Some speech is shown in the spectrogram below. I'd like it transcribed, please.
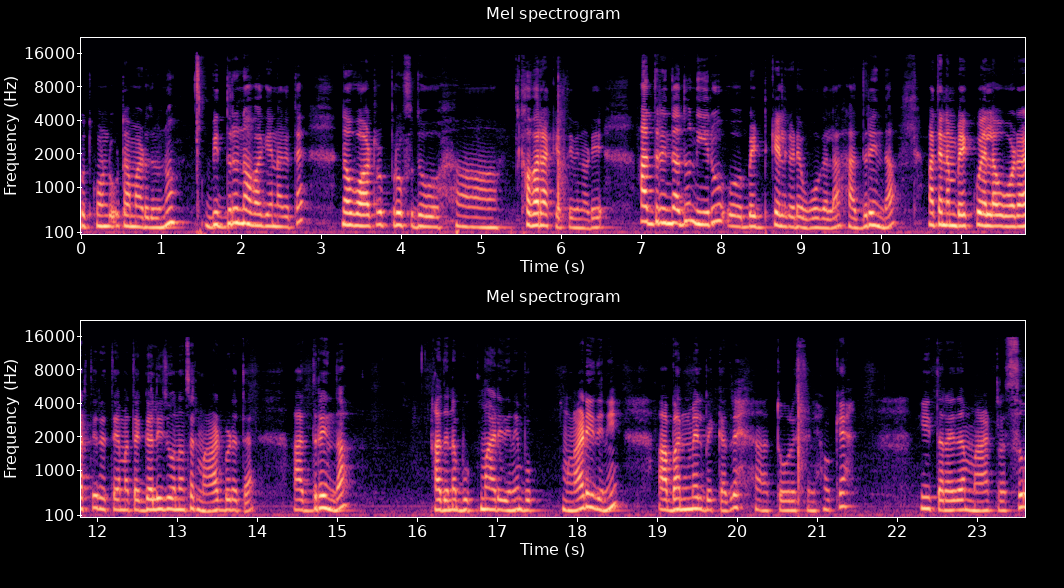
ಕುತ್ಕೊಂಡು ಊಟ ಮಾಡಿದ್ರು ಬಿದ್ದರೂ ಅವಾಗೇನಾಗುತ್ತೆ? ನಾವು ವಾಟ್ರ್ ಪ್ರೂಫ್ದು ಕವರ್ ಹಾಕಿರ್ತೀವಿ ನೋಡಿ. ಅದರಿಂದ ಅದು ನೀರು ಬೆಡ್ ಕೆಳಗಡೆ ಹೋಗಲ್ಲ. ಅದರಿಂದ ಮತ್ತು ನಮ್ಮ ಬೆಕ್ಕು ಎಲ್ಲ ಓಡಾಡ್ತಿರುತ್ತೆ, ಮತ್ತು ಗಲೀಜು ಒಂದೊಂದ್ಸರಿ ಮಾಡಿಬಿಡುತ್ತೆ. ಅದರಿಂದ ಅದನ್ನು ಬುಕ್ ಮಾಡಿದ್ದೀನಿ ಬುಕ್ ಮಾಡಿದ್ದೀನಿ ಬಂದಮೇಲೆ ಬೇಕಾದರೆ ತೋರಿಸ್ತೀನಿ ಓಕೆ ಈ ಥರ ಇದೆ ಮ್ಯಾಟ್ರಸ್ಸು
